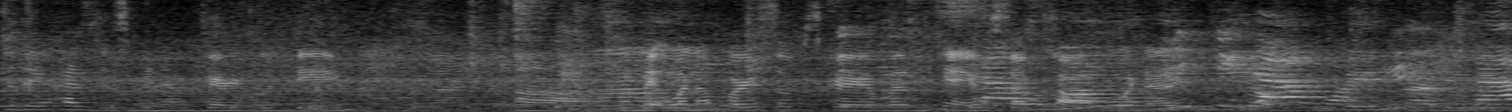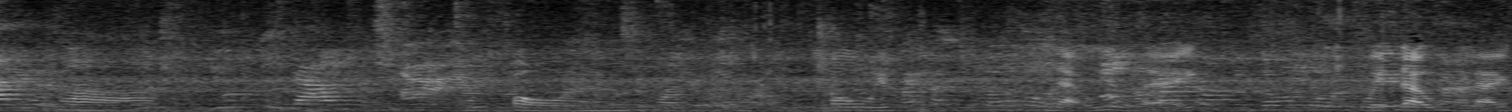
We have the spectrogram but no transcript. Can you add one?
Today has just been a very good day. Um, we met one of our subscribers and can't stop talking about that. Um, we found a whip that we like. Wait, that we like.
